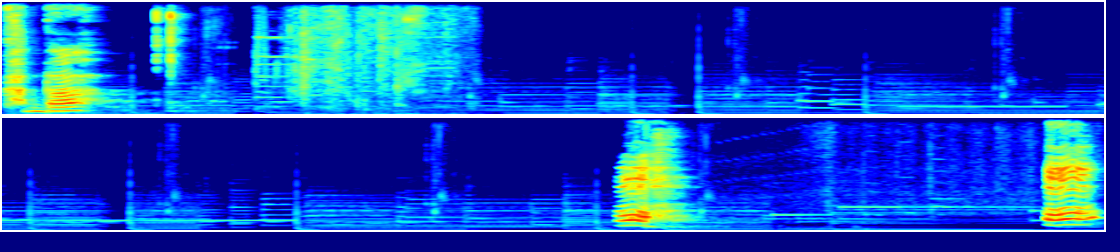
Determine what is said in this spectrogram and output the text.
간다. 아! 아!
